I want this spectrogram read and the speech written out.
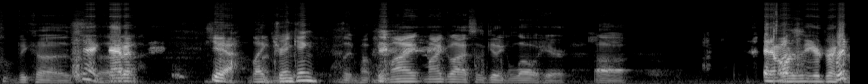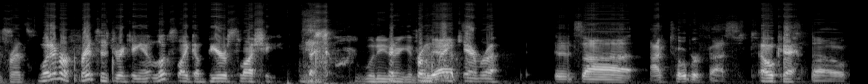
because Yeah, get it. Yeah. I Like mean- drinking. the- my my glass is getting low here. Uh, And it what must- is it you're drinking, Fritz, Fritz? whatever Fritz is drinking, it looks like a beer slushy what are you drinking? from Fritz? Yeah. my camera. It's uh Oktoberfest. Okay. So,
